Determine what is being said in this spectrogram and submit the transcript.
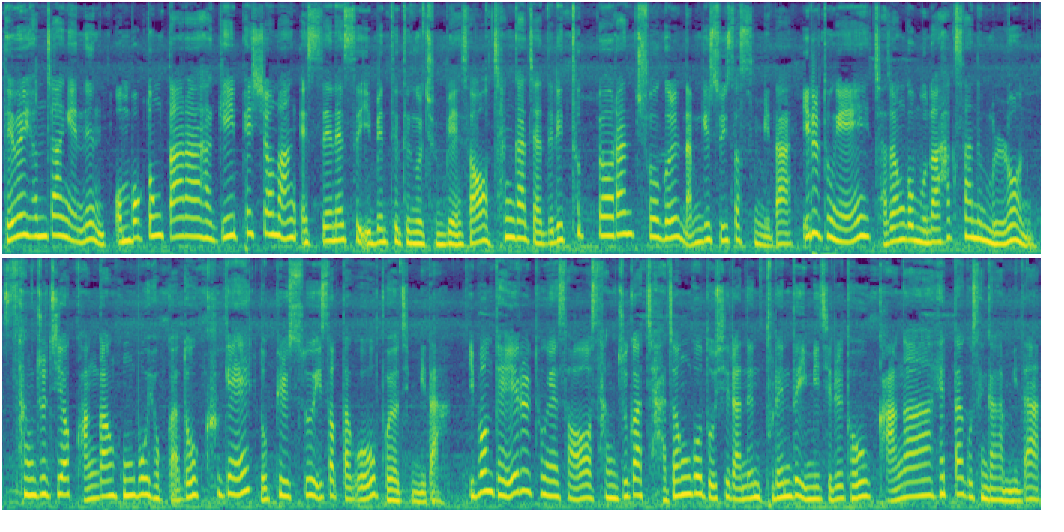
대회 현장에는 원복동 따라하기 패션왕 SNS 이벤트 등을 준비해서 참가자들이 특별한 추억을 남길 수 있었습니다. 이를 통해 자전거 문화 확산은 물론 상주 지역 관광 홍보 효과도 크게 높일 수 있었다고 보여집니다. 이번 대회를 통해서 상주가 자전거 도시라는 브랜드 이미지를 더욱 강화했다고 생각합니다.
